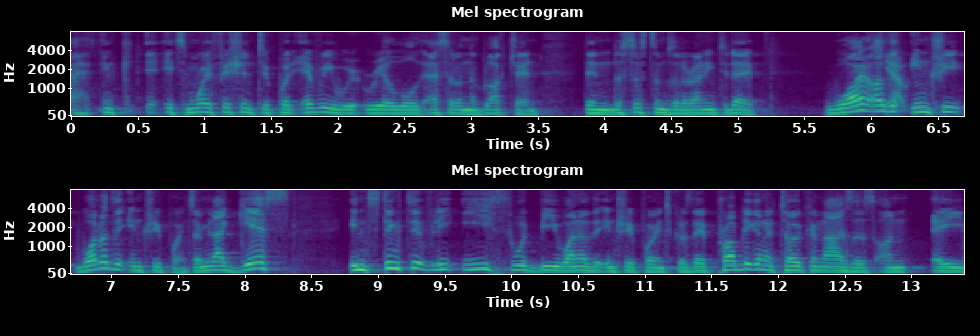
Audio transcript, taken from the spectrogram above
I think it's more efficient to put every real world asset on the blockchain than the systems that are running today. What are yep. the entry? What are the entry points? I mean, I guess instinctively ETH would be one of the entry points because they're probably going to tokenize this on a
